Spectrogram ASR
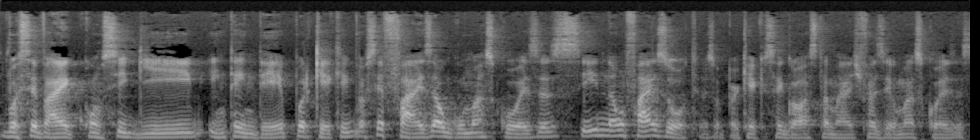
você vai conseguir entender por que, que você faz algumas coisas e não faz outras, ou por que, que você gosta mais de fazer umas coisas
